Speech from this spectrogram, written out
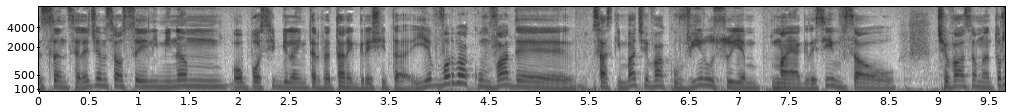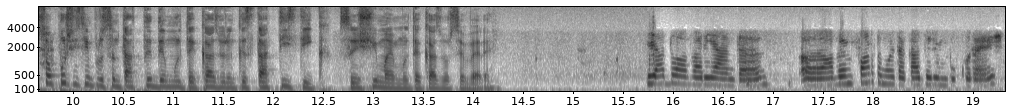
să înțelegem sau să eliminăm o posibilă interpretare greșită. E vorba cumva de... S-a schimbat ceva cu virusul, e mai agresiv sau ceva asemănător? Sau pur și simplu sunt atât de multe cazuri încât statistic sunt și mai multe cazuri severe? E a doua variantă. Uh, avem foarte multe cazuri în București,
